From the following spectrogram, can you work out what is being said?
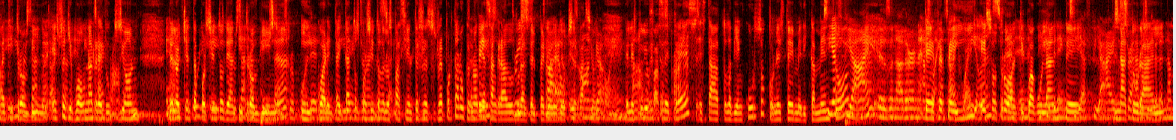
antitrombina. Esto llevó a una reducción del 80% de antitrombina y cuarenta y tantos por ciento de los pacientes reportaron que no había sangrado durante el periodo de observación. El estudio uh, fase 3 está todavía en curso con este medicamento. TFPI es otro anticoagulante natural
